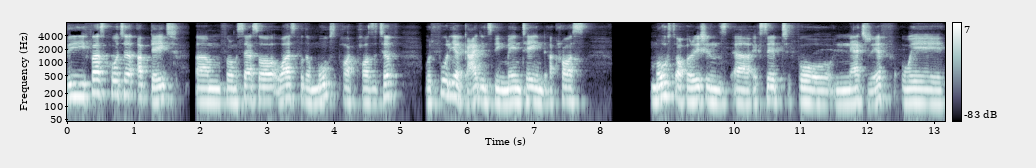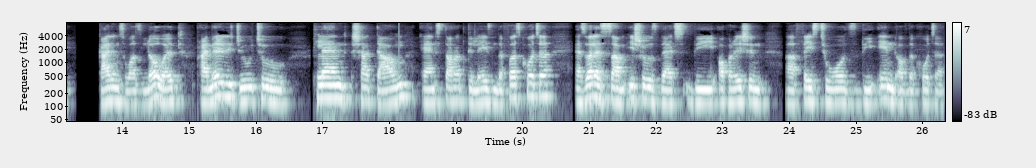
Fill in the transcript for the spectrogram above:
the first quarter update um, from Sasol was for the most part positive, with full year guidance being maintained across most operations uh, except for NatRef, where guidance was lowered primarily due to planned shutdown and startup delays in the first quarter, as well as some issues that the operation uh, faced towards the end of the quarter.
